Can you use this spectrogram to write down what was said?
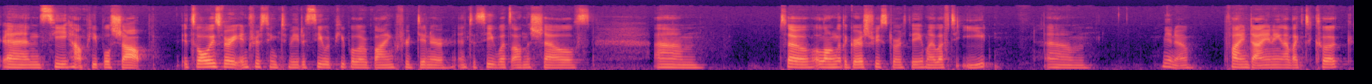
and see how people shop. It's always very interesting to me to see what people are buying for dinner and to see what's on the shelves. Um, so along with the grocery store theme, I love to eat. Um, you know, fine dining, I like to cook.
